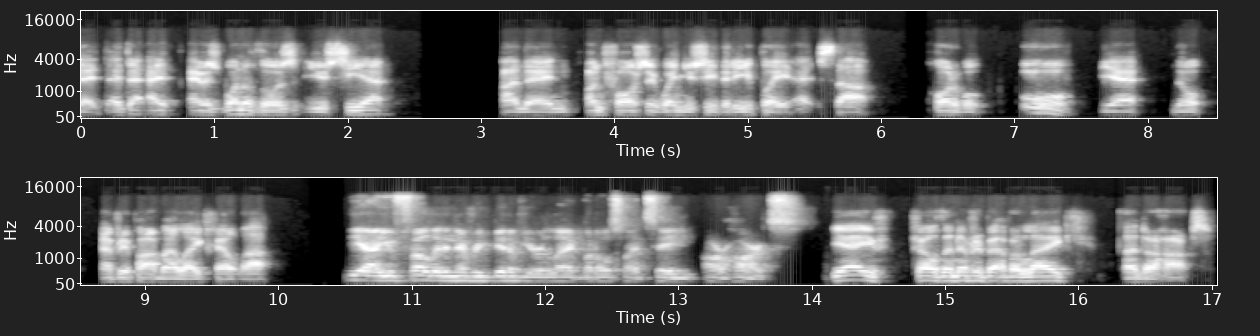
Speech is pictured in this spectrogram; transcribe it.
It, it, it, it was one of those, you see it, and then unfortunately, when you see the replay, it's that horrible, oh, yeah, no, every part of my leg felt that. Yeah, you felt it in every bit of your leg, but also I'd say our hearts. Yeah, you felt in every bit of our leg and our hearts.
